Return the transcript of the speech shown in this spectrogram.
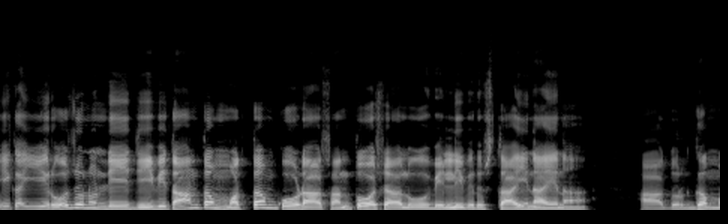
ఇక ఈ రోజు నుండి జీవితాంతం మొత్తం కూడా సంతోషాలు వెళ్ళి విరుస్తాయి నాయన. ఆ దుర్గమ్మ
